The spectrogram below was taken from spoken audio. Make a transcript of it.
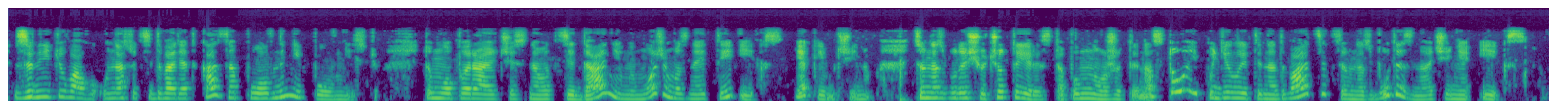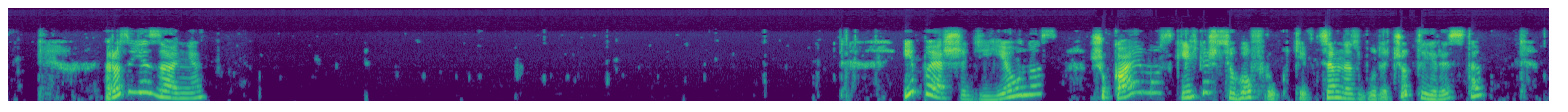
Зверніть увагу, у нас оці два рядка заповнені повністю. Тому, опираючись на оці дані, ми можемо знайти х. Яким чином? Це у нас буде що 400 помножити на 100 і поділити на 20, це у нас буде значення х. Розв'язання. І перша дія у нас шукаємо, скільки ж всього фруктів. Це в нас буде 400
